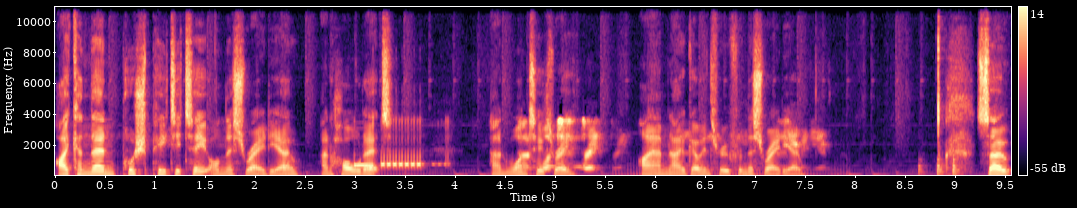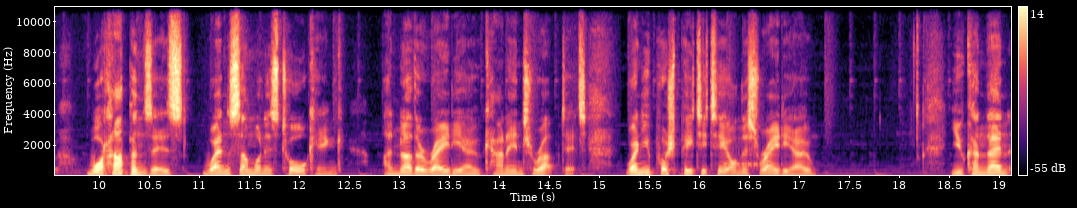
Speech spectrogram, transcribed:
I can then push PTT on this radio and hold it and one, two, three. I am now going through from this radio. So what happens is when someone is talking, another radio can interrupt it. When you push PTT on this radio, you can then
